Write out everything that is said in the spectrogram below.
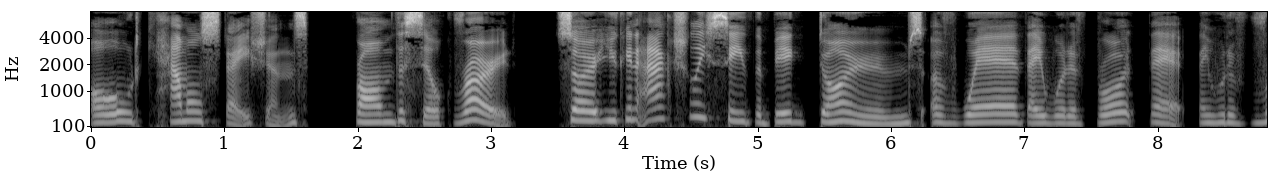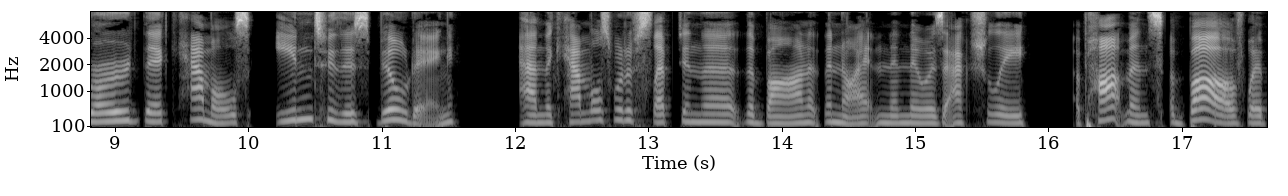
old camel stations from the Silk Road. So you can actually see the big domes of where they would have brought their they would have rode their camels into this building and the camels would have slept in the the barn at the night and then there was actually apartments above where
